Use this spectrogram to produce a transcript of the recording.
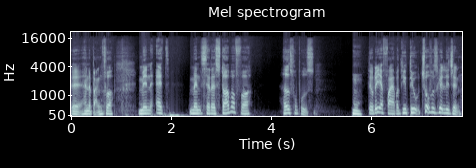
øh, han er bange for. Men at man sætter stopper for hadsforbrydelsen. Hmm. Det er jo det, jeg fejrer. Det, det er jo to forskellige ting.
